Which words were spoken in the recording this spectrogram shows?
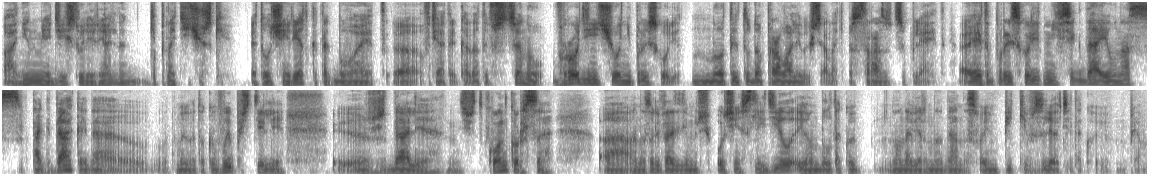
они на меня действовали реально гипнотически. Это очень редко так бывает э, в театре, когда ты в сцену вроде ничего не происходит, но ты туда проваливаешься, она тебя сразу цепляет. Это происходит не всегда, и у нас тогда, когда вот мы его только выпустили, э, ждали значит, конкурса, э, Анатолий Владимирович очень следил, и он был такой, ну, наверное, да, на своем пике взлете, такой прям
